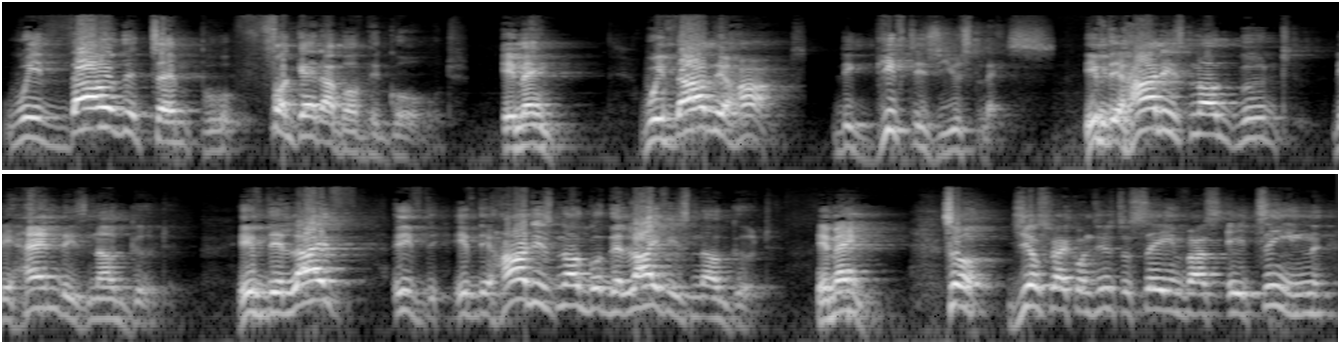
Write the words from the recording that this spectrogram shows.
Without the temple, forget about the gold. Amen. Without the heart, the gift is useless. If the heart is not good, the hand is not good. If the life, if the, if the heart is not good, the life is not good. Amen. So Jesus Christ continues to say in verse 18,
